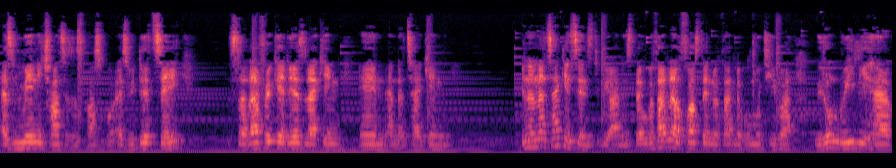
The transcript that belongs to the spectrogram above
as many chances as possible. As we did say, South Africa is lacking in an attacking in an attacking sense to be honest. Without Lyle Foster and without Lebo Mothiba, we don't really have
